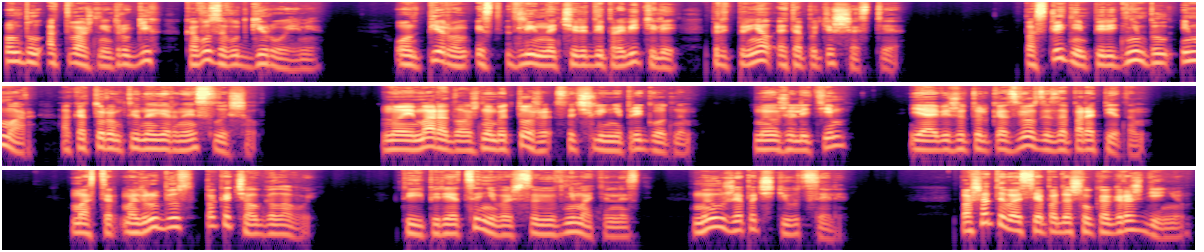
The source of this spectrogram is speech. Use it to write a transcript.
он был отважнее других, кого зовут героями. Он первым из длинной череды правителей предпринял это путешествие. Последним перед ним был Имар, о котором ты, наверное, слышал. Но Имара должно быть тоже сочли непригодным. Мы уже летим? Я вижу только звезды за парапетом. Мастер Мальрубиус покачал головой. Ты переоцениваешь свою внимательность. Мы уже почти у цели. Пошатываясь, я подошел к ограждению.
